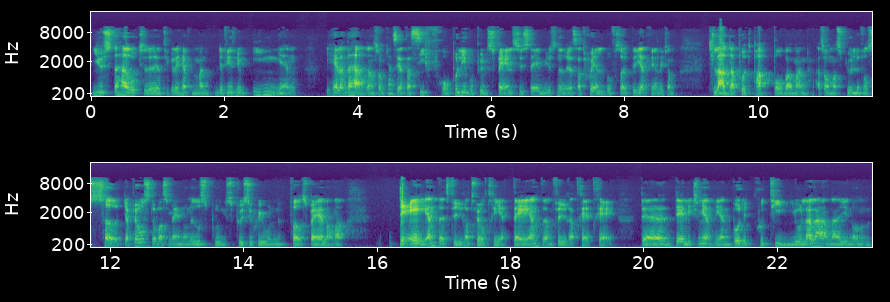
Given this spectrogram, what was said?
just det här också, jag tycker det är häftigt, men det finns nog ingen i hela världen som kan sätta siffror på Liverpools spelsystem just nu. Jag satt själv och försökte egentligen liksom kladda på ett papper vad man, alltså om man skulle försöka påstå vad som är någon ursprungsposition för spelarna. Det är inte ett 4-2-3, det är inte en 4-3-3. Det, det, är liksom egentligen både Coutinho och Lalana i någon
